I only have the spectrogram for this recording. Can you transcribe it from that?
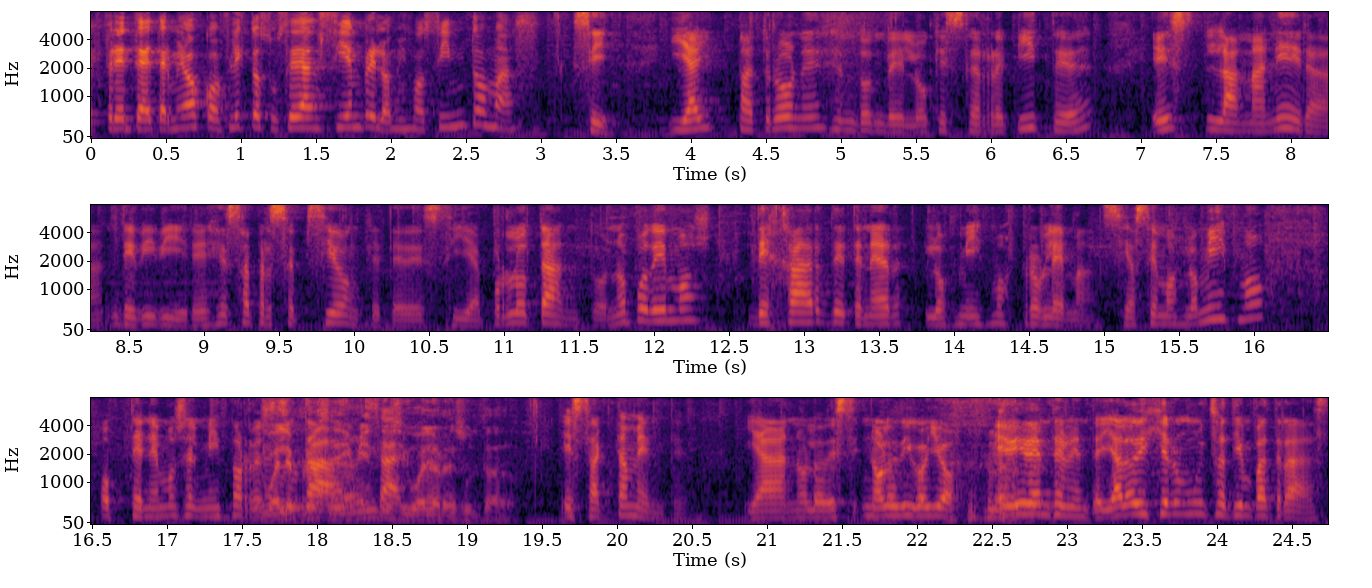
eh, frente a determinados conflictos sucedan siempre los mismos síntomas? Sí, y hay patrones en donde lo que se repite es la manera de vivir, es esa percepción que te decía. Por lo tanto, no podemos dejar de tener los mismos problemas. Si hacemos lo mismo, obtenemos el mismo Igual el resultado. procedimiento es igual el resultado. Exactamente. Ya no lo, no lo digo yo, evidentemente, ya lo dijeron mucho tiempo atrás.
